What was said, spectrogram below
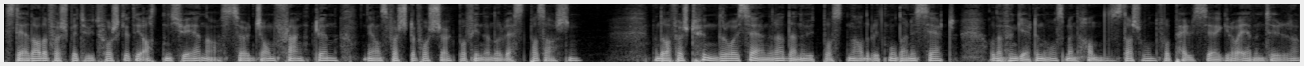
Stedet hadde først blitt utforsket i 1821 av sir John Franklin i hans første forsøk på å finne Nordvestpassasjen. Men det var først 100 år senere denne utposten hadde blitt modernisert, og den fungerte nå som en handelsstasjon for pelsjegere og eventyrere.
